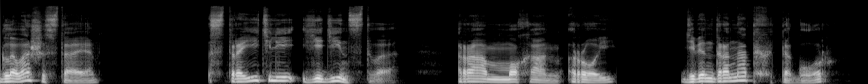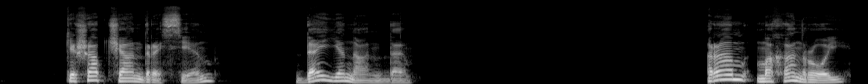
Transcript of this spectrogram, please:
Глава 6. Строители единства. Рам Мохан Рой, Девендранатх Тагор, Кешап Чандра Сен, Дайянанда. Рам Махан Рой,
